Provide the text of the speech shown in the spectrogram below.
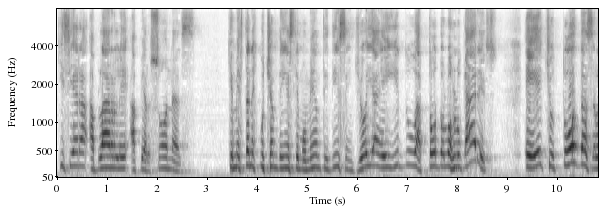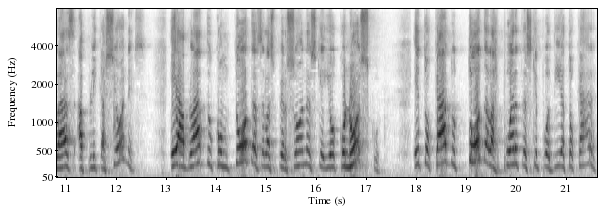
Quisiera hablarle a personas que me están escuchando en este momento y dicen, yo ya he ido a todos los lugares, he hecho todas las aplicaciones, he hablado con todas las personas que yo conozco, he tocado todas las puertas que podía tocar,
